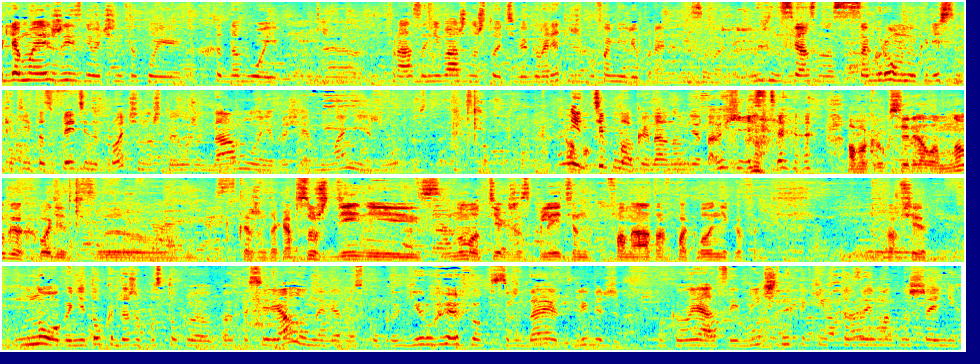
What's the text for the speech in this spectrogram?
для моей жизни очень такой ходовой э, фраза. Неважно, что тебе говорят, лишь бы фамилию правильно называли. Связано с огромным количеством каких-то сплетен и прочего, на что я уже давно не обращаю внимания и живу просто спокойно. Мне тепло, когда оно у меня там есть. А вокруг сериала много ходит, э, скажем так, обсуждений, ну вот тех же сплетен, фанатов, поклонников. Вообще, много, не только даже постолько по, по сериалу, наверное, сколько героев обсуждают, любят же поковыряться и в личных каких-то взаимоотношениях,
